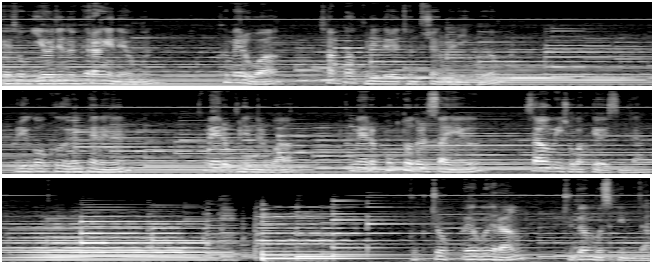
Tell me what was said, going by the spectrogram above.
계속 이어지는 회랑의 내용은 크메르와 참파 군인들의 전투 장면이 있고요. 그리고 그 왼편에는 크메르 군인들과 크메르 폭도들 사이의 싸움이 조각되어 있습니다. 북쪽 외부 회랑 주변 모습입니다.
